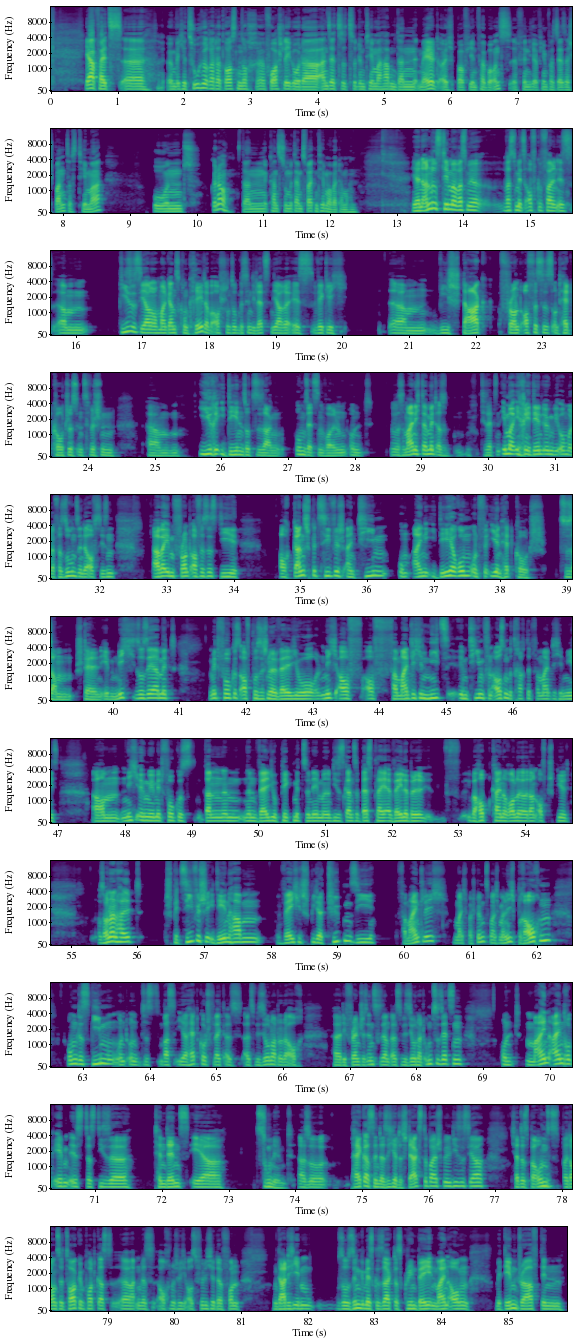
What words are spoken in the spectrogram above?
Ja, falls äh, irgendwelche Zuhörer da draußen noch äh, Vorschläge oder Ansätze zu dem Thema haben, dann meldet euch auf jeden Fall bei uns. Äh, Finde ich auf jeden Fall sehr, sehr spannend, das Thema. Und genau, dann kannst du mit deinem zweiten Thema weitermachen. Ja, ein anderes Thema, was mir, was mir jetzt aufgefallen ist, ähm, dieses Jahr noch mal ganz konkret, aber auch schon so ein bisschen die letzten Jahre, ist wirklich, ähm, wie stark Front Offices und Head Coaches inzwischen ähm, ihre Ideen sozusagen umsetzen wollen. Und was meine ich damit? Also, die setzen immer ihre Ideen irgendwie um oder versuchen es in der Offseason. Aber eben Front Offices, die auch ganz spezifisch ein Team um eine Idee herum und für ihren Head Coach zusammenstellen. Eben nicht so sehr mit, mit Fokus auf Positional Value und nicht auf, auf vermeintliche Needs im Team, von außen betrachtet vermeintliche Needs. Ähm, nicht irgendwie mit Fokus dann einen, einen Value-Pick mitzunehmen und dieses ganze Best Player Available überhaupt keine Rolle dann oft spielt, sondern halt spezifische Ideen haben, welche Spielertypen sie vermeintlich, manchmal stimmt es, manchmal nicht, brauchen, um das Scheme und, und das, was ihr Headcoach vielleicht als, als Vision hat oder auch äh, die Franchise insgesamt als Vision hat, umzusetzen. Und mein Eindruck eben ist, dass diese Tendenz eher zunimmt. Also Packers sind da sicher das stärkste Beispiel dieses Jahr. Ich hatte es bei mhm. uns, bei Down the Talk im Podcast, äh, hatten wir es auch natürlich ausführlicher davon. Und da hatte ich eben so sinngemäß gesagt, dass Green Bay in meinen Augen mit dem Draft den,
